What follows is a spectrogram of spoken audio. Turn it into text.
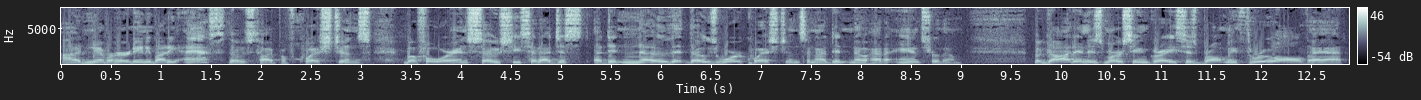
I'd never heard anybody ask those type of questions before. And so she said, I just, I didn't know that those were questions and I didn't know how to answer them. But God in His mercy and grace has brought me through all that.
